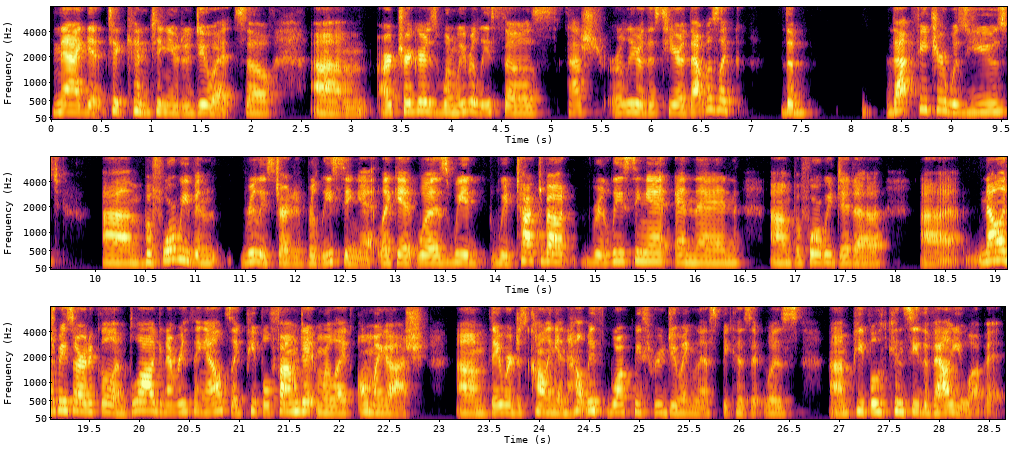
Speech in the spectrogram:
nag it to continue to do it. So um, our triggers, when we released those, gosh, earlier this year, that was like the, that feature was used um, before we even really started releasing it. Like it was, we we'd talked about releasing it, and then um, before we did a, a knowledge base article and blog and everything else, like people found it and were like, oh my gosh, um, they were just calling in, help me walk me through doing this because it was um, people can see the value of it.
